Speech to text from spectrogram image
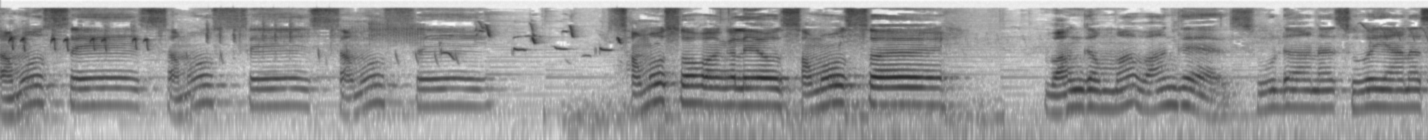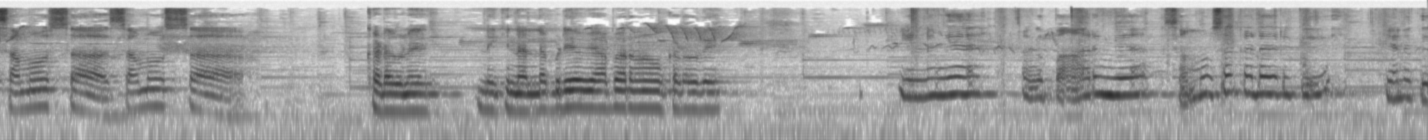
சமோசே சமோசே சமோசே. சமோசா வாங்கலையோ சமோசா. வாங்கம்மா வாங்க. சூடான சுவையான சமோசா சமோசா. கடவுளே இன்னைக்கு நல்லபடியாக வியாபாரம் ஆகும் கடவுளே. என்னங்க பாருங்க சமோசா கடை இருக்கு. எனக்கு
